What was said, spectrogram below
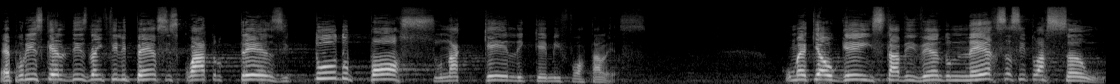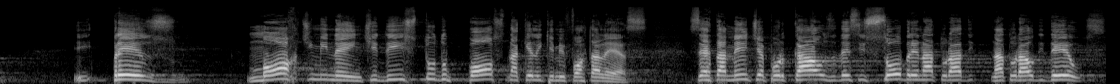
É por isso que ele diz lá em Filipenses 4,13: Tudo posso naquele que me fortalece. Como é que alguém está vivendo nessa situação, e preso, morte iminente, e diz: Tudo posso naquele que me fortalece? Certamente é por causa desse sobrenatural natural de Deus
